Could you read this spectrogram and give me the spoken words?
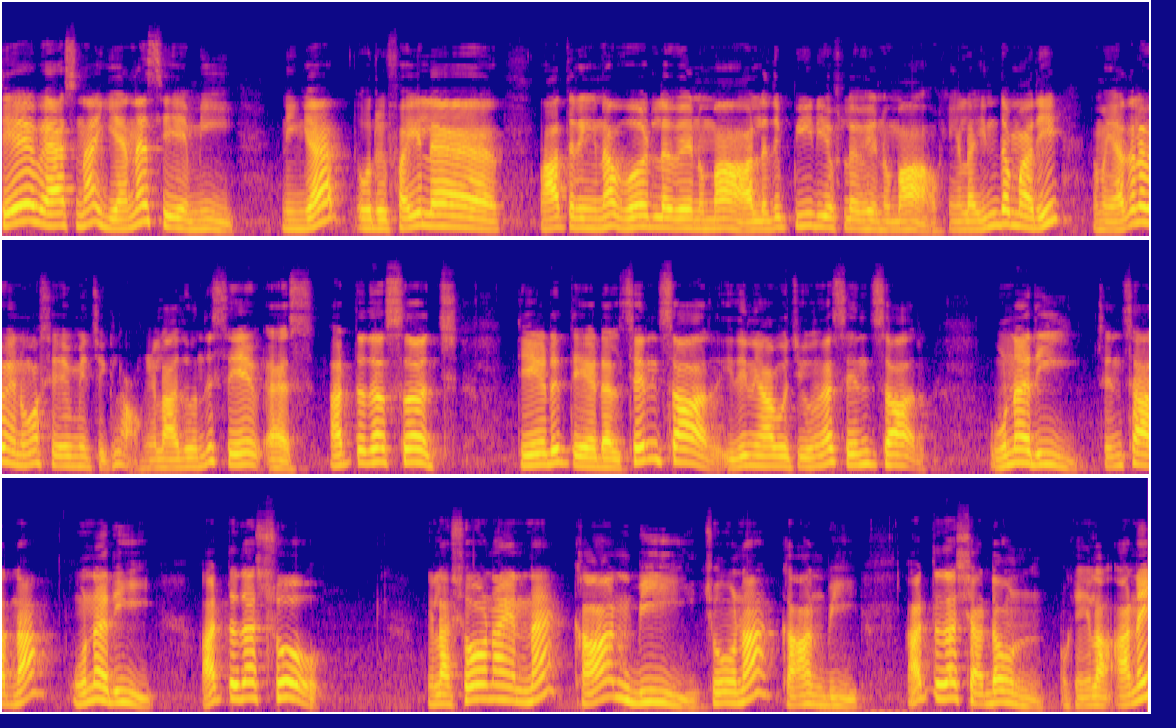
சேவ் ஆஸ்னா என சேமி. நீங்கள் ஒரு ஃபைலை மாற்றுறீங்கன்னா வேர்டில் வேணுமா? அல்லது பிடிஎஃப்பில் வேணுமா? ஓகேங்களா இந்த மாதிரி நம்ம எதில் வேணுமோ சேமிச்சுக்கலாம் ஓகேங்களா அது வந்து சேவ் ஆஸ் அடுத்ததாக சர்ச் தேடு தேடல். சென்சார் இது ஞாபகம் வச்சுக்கோங்க. சென்சார் உணரி. சென்சார்னா உணரி. அடுத்ததாக ஷோ ஓகேங்களா? ஷோனா என்ன? கான்பி ஷோனா கான்பி அடுத்ததாக ஷட் டவுன் ஓகேங்களா? அணை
